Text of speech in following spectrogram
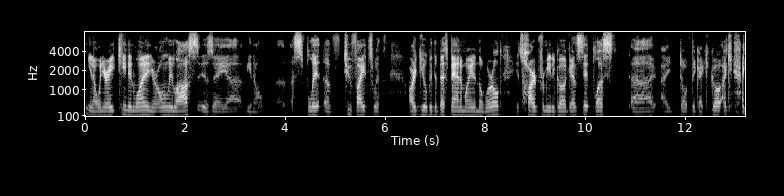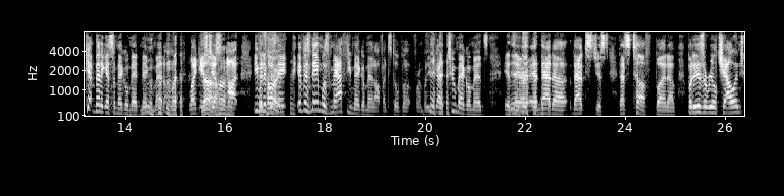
you know, when you're 18 and one and your only loss is a, uh, you know, a split of two fights with arguably the best bantamweight in the world, it's hard for me to go against it. Plus, uh, I don't think I could go. I can't, I can't bet against a Magomed Magomedov. Like it's No. just not. Even It's if his name if his name was Matthew Magomedov, I'd still vote for him. But he's got two Magomeds in there, and that uh, that's just that's tough. But uh, but it is a real challenge.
